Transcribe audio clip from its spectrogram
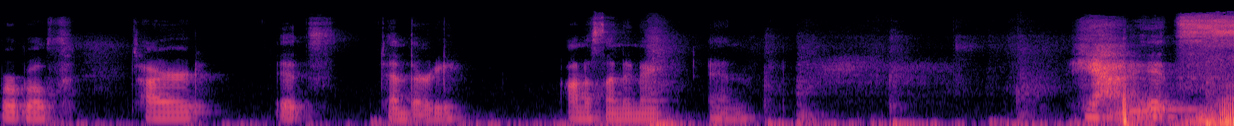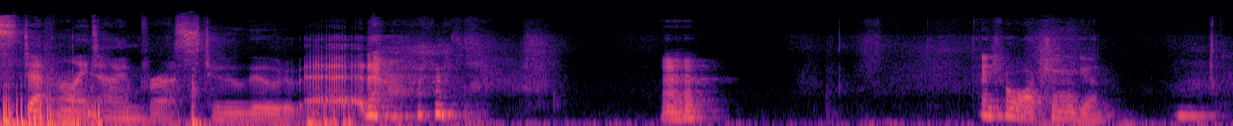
we're both tired. It's 10:30 on a Sunday night and Yeah, it's definitely time for us to go to bed. Mm-hmm. Thanks for watching again. Mm.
